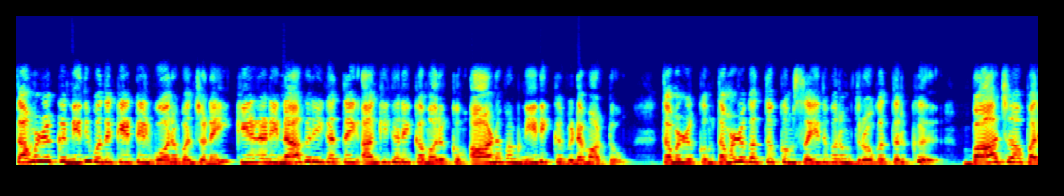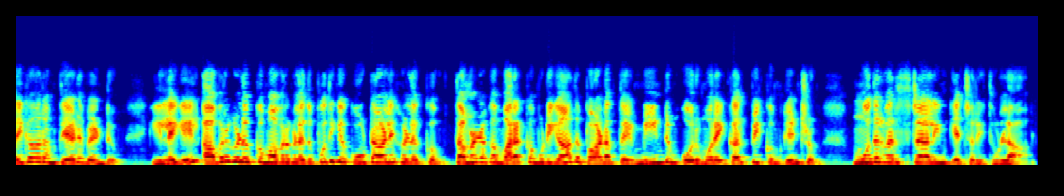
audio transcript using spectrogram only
தமிழுக்கு நிதி ஒதுக்கீட்டில் ஓரவஞ்சனை கீழடி நாகரிகத்தை அங்கீகரிக்க மறுக்கும் ஆணவம் நீடிக்க விடமாட்டோம். தமிழுக்கும் தமிழகத்துக்கும் செய்து வரும் துரோகத்திற்கு பாஜ பரிகாரம் தேட வேண்டும். இல்லையேல் அவர்களுக்கும் அவர்களது புதிய கூட்டாளிகளுக்கும் தமிழகம் மறக்க முடியாத பாடத்தை மீண்டும் ஒருமுறை கற்பிக்கும் என்றும் முதல்வர் ஸ்டாலின் எச்சரித்துள்ளார்.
